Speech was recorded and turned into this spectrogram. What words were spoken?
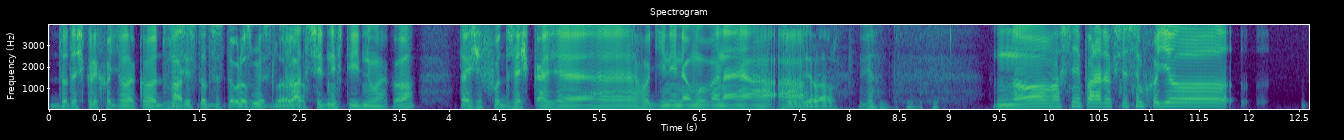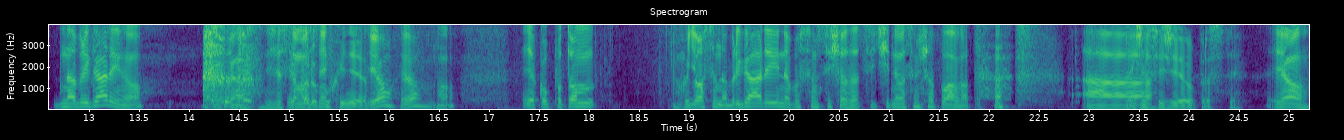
do té školy chodil jako dva, Že jsi to cestou rozmyslel. dva no. tři dny v týdnu, jako. Takže furt řeška, že hodiny neumluvené a... Co a jsi dělal? Jo. No vlastně paradoxně jsem chodil na brigády, no. Jako, že jsem Jako do vlastně, kuchyně, jo? Jo, jo, no. Jako potom chodil jsem na brigády, nebo jsem si šel zacvičit, nebo jsem šel plavat. a, Takže jsi žil prostě. Jo,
